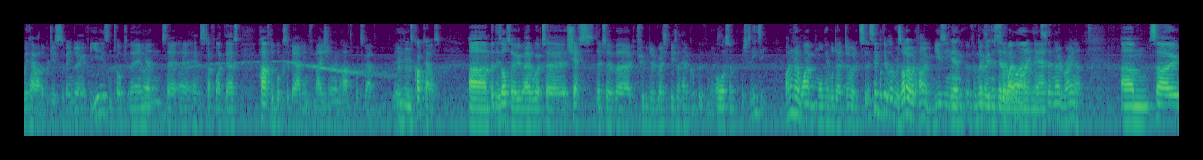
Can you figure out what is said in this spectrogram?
with how other producers have been doing it for years and talk to them Yeah. and uh, and stuff like that. Half the book's about information, and then half the book's about uh, Mhm. it's cocktails. Um, but there's also uh, we've got uh, chefs that have uh, contributed recipes on how to cook with vermouth, Awesome. which is easy. I don't know why more people don't do it. It's a simple thing like risotto at home using Yeah, vermouth, instead of white wine, It's a no-brainer. Um, so,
